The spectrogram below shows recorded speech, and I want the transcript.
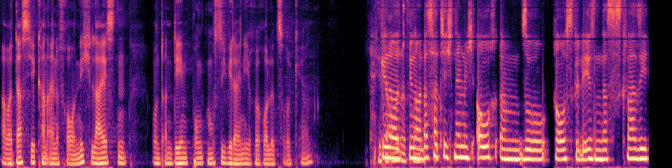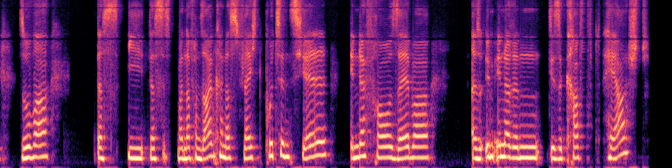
aber das hier kann eine Frau nicht leisten und an dem Punkt muss sie wieder in ihre Rolle zurückkehren. Genau, genau, das hatte ich nämlich auch ähm, so rausgelesen, dass es quasi so war, dass, i, dass man davon sagen kann, dass vielleicht potenziell in der Frau selber, also im Inneren, diese Kraft herrscht.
